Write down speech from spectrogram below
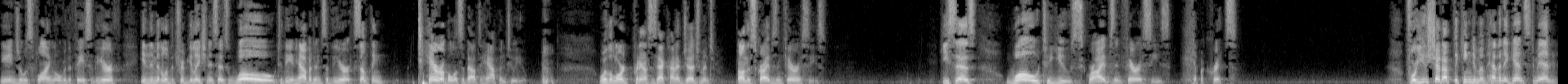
The angel was flying over the face of the earth. In the middle of the tribulation, it says, Woe to the inhabitants of the earth. Something terrible is about to happen to you. well, the Lord pronounces that kind of judgment on the scribes and Pharisees. He says, Woe to you, scribes and Pharisees, hypocrites! For you shut up the kingdom of heaven against men.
